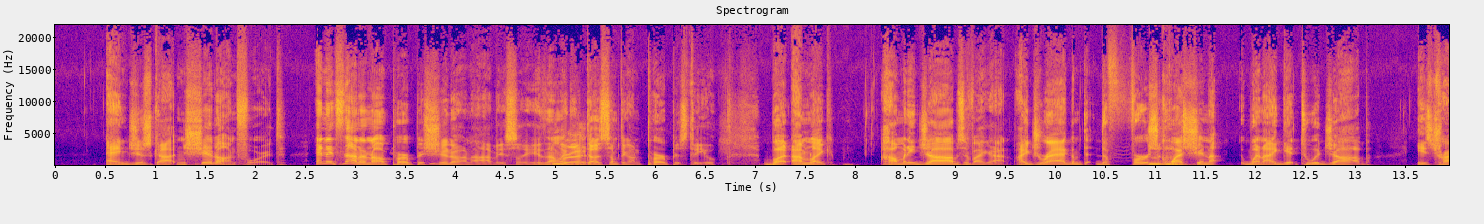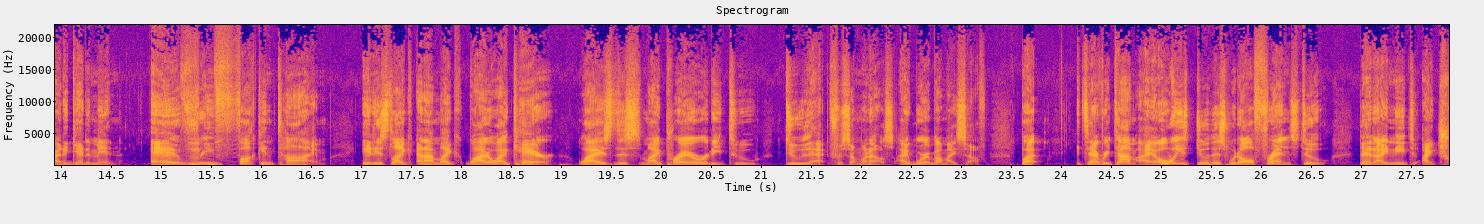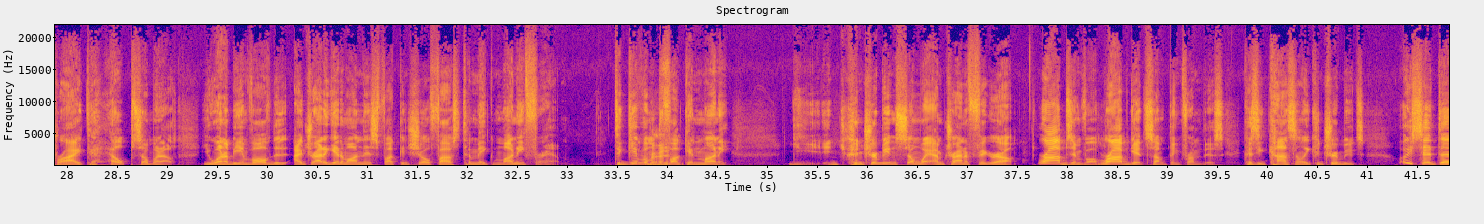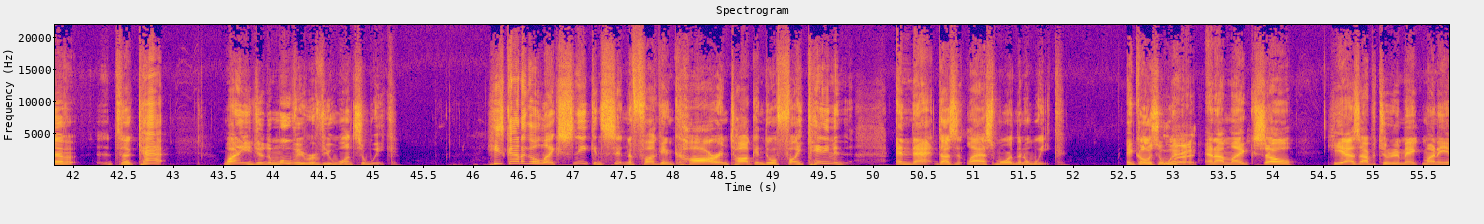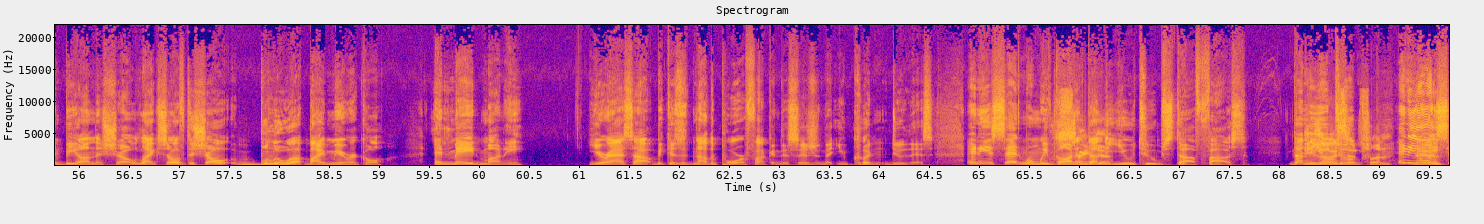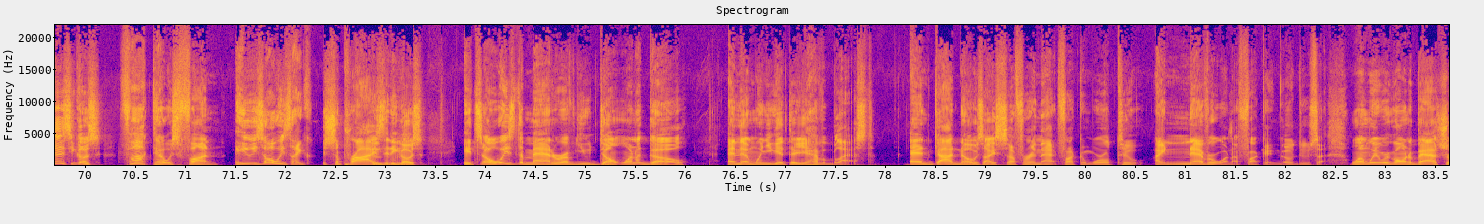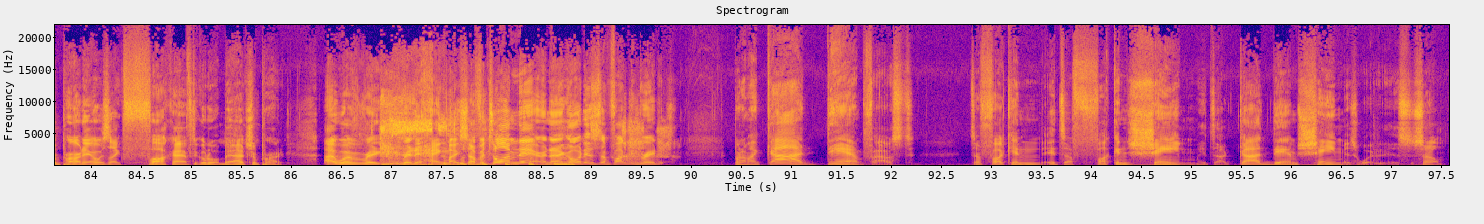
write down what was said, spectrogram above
and just gotten shit on for it. And it's not an on purpose shit on, obviously. It's not like he does something on purpose to you. But I'm like, how many jobs have I got? I drag them. To, the 1st mm-hmm. question when I get to a job is try to get him in every mm. fucking time. It is like, and I'm like, why do I care? Why is this my priority to do that for someone else? I worry about myself. But it's every time. I always do this with all friends too. That I need to, I try to help someone else. You want to be involved? I try to get him on this fucking show, Faust, to make money for him, to give him Right. fucking money contribute in some way. I'm trying to figure out. Rob's involved. Rob gets something from this because he constantly contributes. Oh, he said to to Cat, "Why don't you do the movie review once a week?" He's got to go like sneak and sit in a fucking car and talk into a phone. He can't even, and that doesn't last more than a week. It goes away, Right. and I'm like, so he has opportunity to make money and be on this show. Like, so if the show blew up by miracle and made money, your ass out because it's another poor fucking decision that you couldn't do this. And he has said when we've gone and done the YouTube stuff, Faust. Done He's the YouTube, always had fun. And he Yeah. always says, he goes, fuck, that was fun. He- He's always like surprised Mm-hmm. and he goes, it's always the matter of you don't want to go. And then when you get there, you have a blast. And God knows I suffer in that fucking world too. I never want to fucking go do something. When we were going to bachelor party, I was like, fuck, I have to go to a bachelor party. I was ready, ready to hang myself until I'm there. And I go, this is the fucking greatest. But I'm like, God damn, Faust. It's a fucking it's a fucking shame. It's a goddamn shame is what it is. So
